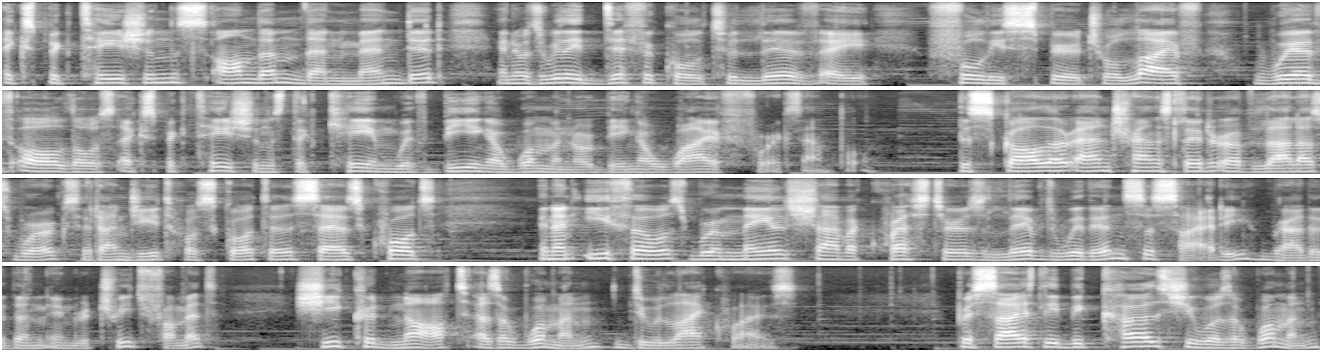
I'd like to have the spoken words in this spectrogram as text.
expectations on them than men did, and it was really difficult to live a fully spiritual life with all those expectations that came with being a woman or being a wife, for example. The scholar and translator of Lala's works, Ranjit Hoskote, says, quote, in an ethos where male Shaiva questers lived within society rather than in retreat from it, she could not, as a woman, do likewise. Precisely because she was a woman,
